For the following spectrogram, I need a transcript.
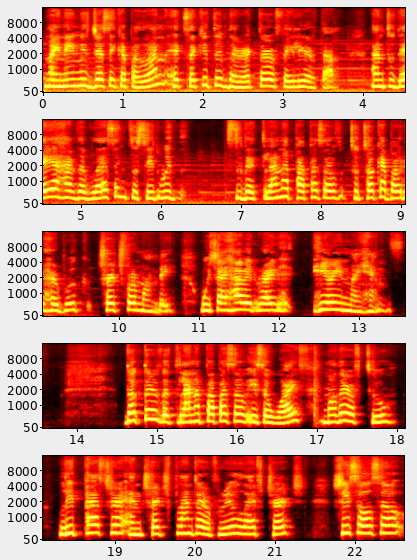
My name is Jessica Paduan, Executive Director of Fe Libertad, and today I have the blessing to sit with Svetlana Papazov to talk about her book, Church for Monday, which I have it right here in my hands. Dr. Svetlana Papazov is a wife, mother of two, lead pastor, and church planter of Real Life Church. She's also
